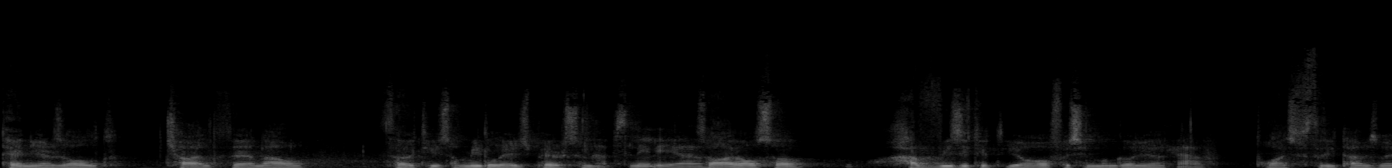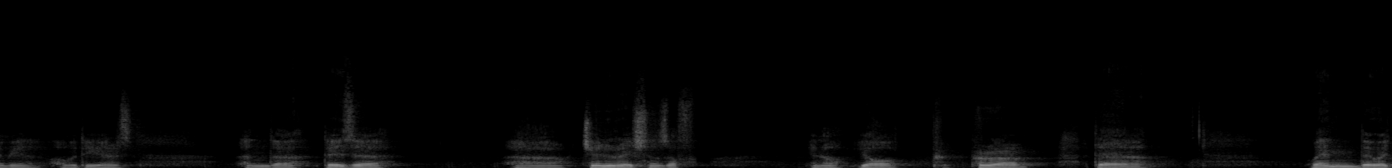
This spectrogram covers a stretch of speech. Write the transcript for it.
10 years old child, they're now 30s, a middle aged person. Absolutely, yeah. So I also have visited your office in Mongolia twice, three times maybe over the years. And uh, there's a uh, generations of, you know, your per, the when they were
